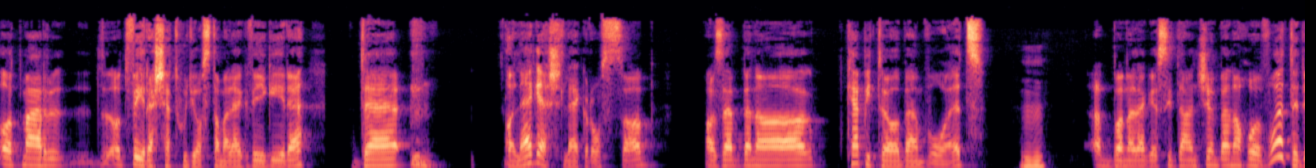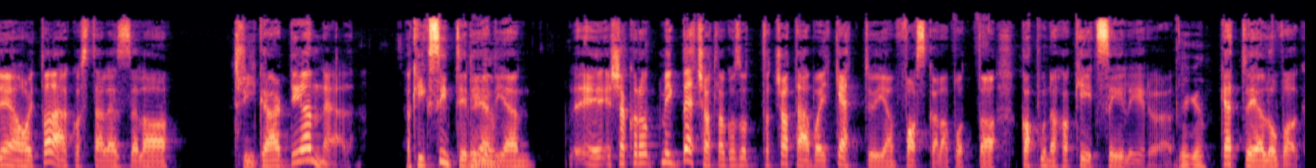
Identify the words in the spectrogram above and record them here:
ott már ott véreset húgyoztam a legvégére, de a leges legrosszabb az ebben a Capitalben volt, uh-huh. abban a Legacy Dungeonben, ahol volt egy olyan, hogy találkoztál ezzel a Tree Guardian-nel, akik szintén ilyen, ilyen és akkor ott még becsatlakozott a csatába egy kettő ilyen faszkalapott a kapunak a két széléről. Igen. Kettő ilyen lovag.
